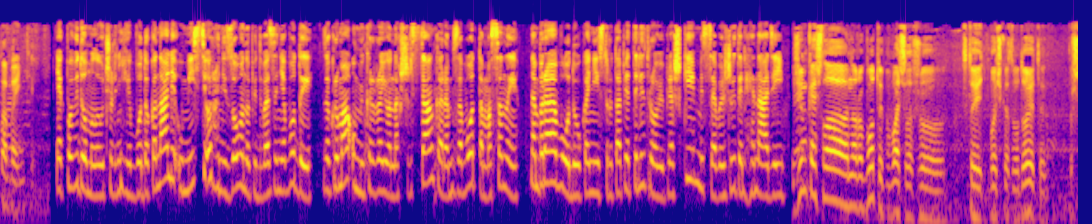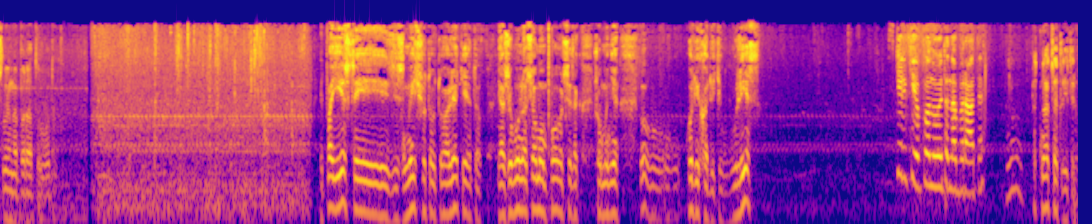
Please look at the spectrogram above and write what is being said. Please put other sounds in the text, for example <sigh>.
слабенький. Як повідомили у Чернігівводоканалі, у місті організовано підвезення води, зокрема у мікрорайонах Шерстянка, Ремзавод та Масани. Набирає воду у каністру та п'ятилітрові пляшки місцевий житель Геннадій. Жінка йшла на роботу і побачила, що стоїть бочка з водою, то пішли набирати воду. І поїсти, і змити в туалеті. Я живу на сьомому поверсі, так що мені ну, куди ходити? У ліс? Скільки плануєте набирати? Ну, 15 літрів.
